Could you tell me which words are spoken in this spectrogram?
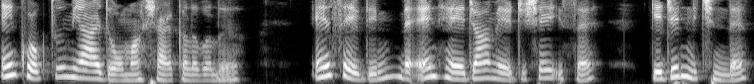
en korktuğum yerde o mahşer kalabalığı. En sevdiğim ve en heyecan verici şey ise gecenin içinde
